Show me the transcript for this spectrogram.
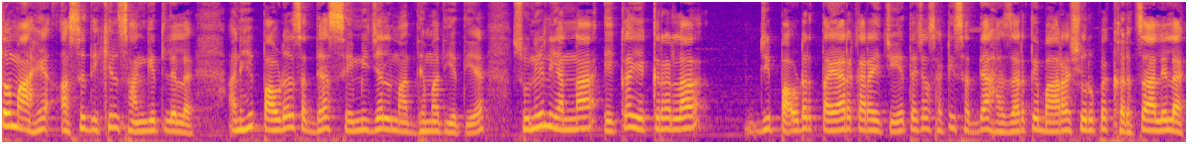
उत्तम आहे असं देखील सांगितलेलं आहे. आणि ही पावडर सध्या सेमीजल माध्यमात येते आहे. सुनील यांना एका एकराला जी पावडर तयार करायची आहे त्याच्यासाठी सध्या हजार ते बाराशे रुपये खर्च आलेला आहे.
